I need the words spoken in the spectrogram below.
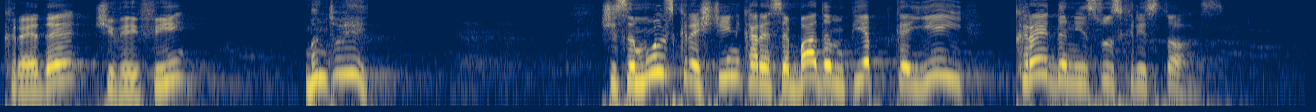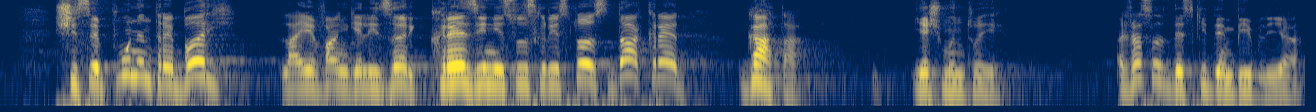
crede și vei fi mântuit. Și sunt mulți creștini care se badă în piept că ei cred în Isus Hristos și se pun întrebări la evangelizări. Crezi în Isus Hristos? Da, cred. Gata, ești mântuit. Aș vrea să deschidem Biblia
